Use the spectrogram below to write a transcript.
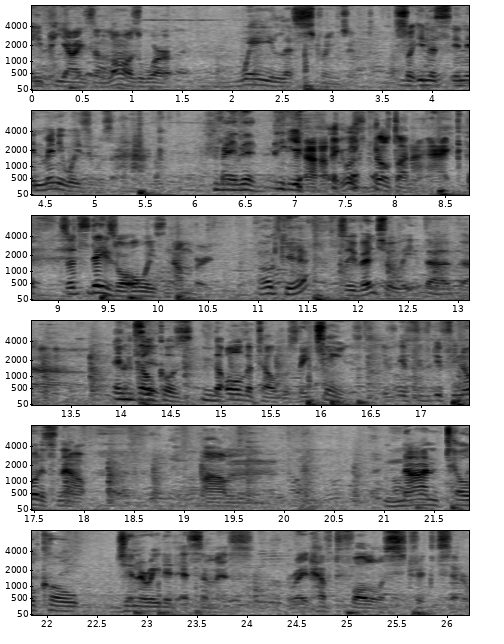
APIs and laws were way less stringent. So in, a in in many ways, it was a hack. By then. Yeah, it was built on a hack. So its days were always numbered. Okay. So eventually, the the, the telcos, the older telcos, they changed. If, if, if you notice now, um, non-telco generated SMS, right, have to follow a strict set of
